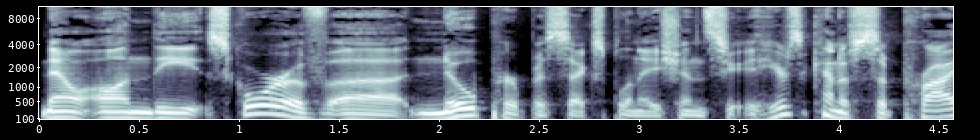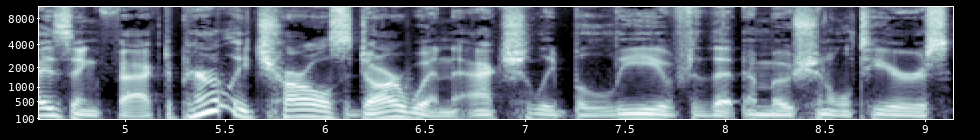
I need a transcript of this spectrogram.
Now, on the score of uh, no purpose explanations, here's a kind of surprising fact. Apparently, Charles Darwin actually believed that emotional tears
